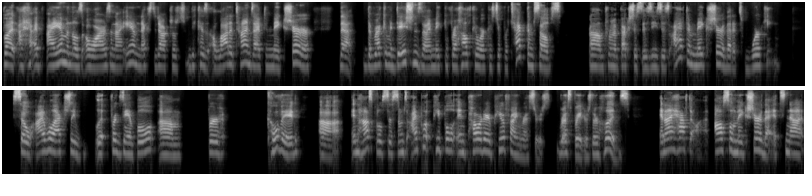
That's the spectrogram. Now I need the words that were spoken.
but I, I I am in those ORs and I am next to doctors because a lot of times I have to make sure that the recommendations that I'm making for healthcare workers to protect themselves um, from infectious diseases, I have to make sure that it's working. So I will actually, for example, um, for COVID uh, in hospital systems, I put people in powered air purifying respirators, respirators, they're hoods. And I have to also make sure that it's not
